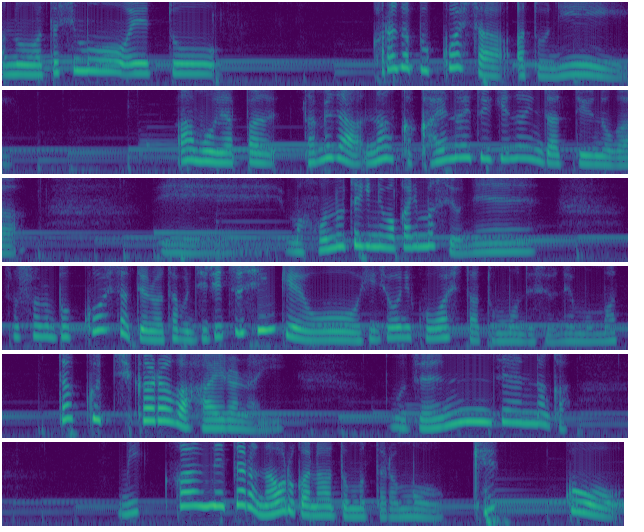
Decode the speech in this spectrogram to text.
あの私もえっ、ー、と体ぶっ壊した後にあもうやっぱダメだなんか変えないといけないんだっていうのが、えー、まあ、本能的に分かりますよね。そのぶっ壊したっていうのは多分自律神経を非常に壊したと思うんですよね。もう全く力が入らない。もう全然なんか3日寝たら治るかなと思ったらもう結構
